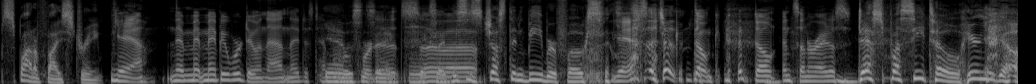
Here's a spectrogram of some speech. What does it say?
Spotify stream. Yeah, maybe we're doing that, and they just haven't Yeah, this is, reported it. Yeah, So, excited. this is Justin Bieber, folks. yeah, don't don't incinerate us. Despacito. Here you go.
